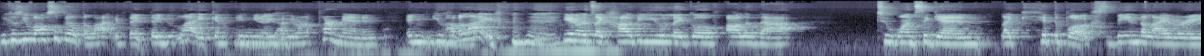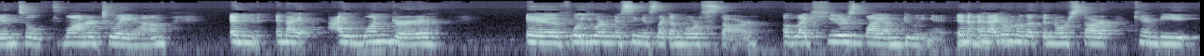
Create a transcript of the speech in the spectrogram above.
Because you've also built a life that, that you like and, and you know you have your own apartment and, and you have a life. Mm-hmm. you know it's like how do you let go of all of that to once again like hit the books be in the library until 1 or 2 a.m and and i i wonder if what you are missing is like a north star of like here's why i'm doing it. And mm-hmm. and i don't know that the north star can be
